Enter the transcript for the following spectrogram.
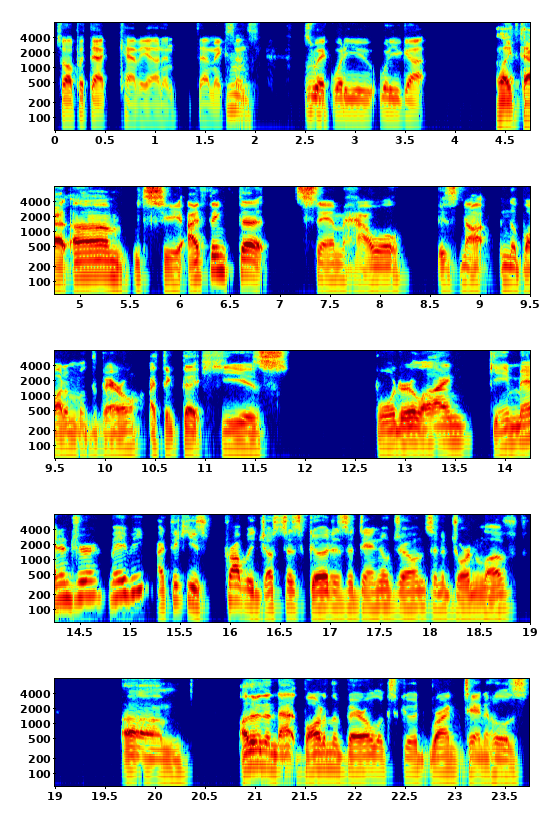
So I'll put that caveat in. If that makes Mm. sense. Mm. What do you what do you got? I like that. Um, let's see. I think that Sam Howell is not in the bottom of the barrel. I think that he is borderline game manager, maybe. I think he's probably just as good as a Daniel Jones and a Jordan Love. Um, other than that, bottom of the barrel looks good. Ryan Tannehill is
